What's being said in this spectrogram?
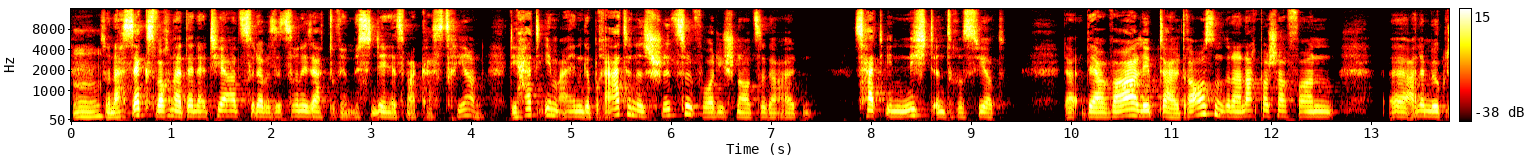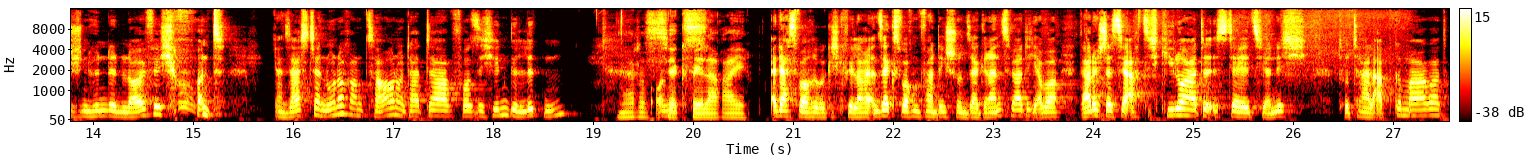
Mm. So nach sechs Wochen hat dann der Tierarzt zu der Besitzerin gesagt, du, wir müssen den jetzt mal kastrieren. Die hat ihm ein gebratenes Schnitzel vor die Schnauze gehalten. Es hat ihn nicht interessiert. Der, der war, lebte halt draußen in der Nachbarschaft von äh, alle möglichen Hündinnen läufig und dann saß der nur noch am Zaun und hat da vor sich hin gelitten. Ja, das ist und ja Quälerei. Das war wirklich Quälerei. In sechs Wochen fand ich schon sehr grenzwertig, aber dadurch, dass er 80 Kilo hatte, ist der jetzt ja nicht total abgemagert.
